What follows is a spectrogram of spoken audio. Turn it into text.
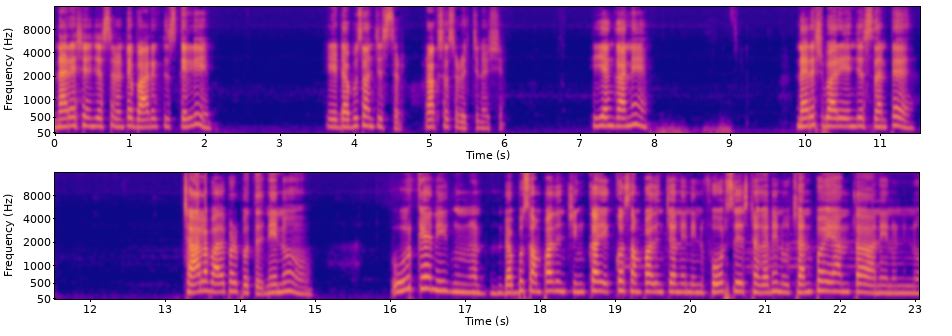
నరేష్ ఏం చేస్తాడంటే భార్యకు తీసుకెళ్ళి ఈ డబ్బు సంచిస్తాడు రాక్షసుడు వచ్చిన విషయం. ఇయ్యంగానే నరేష్ భార్య ఏం చేస్తుందంటే చాలా బాధపడిపోతుంది. నేను ఊరికే నీ డబ్బు సంపాదించి ఇంకా ఎక్కువ సంపాదించాలని నిన్ను ఫోర్స్ చేసినా కానీ నువ్వు చనిపోయేంత నేను నిన్ను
